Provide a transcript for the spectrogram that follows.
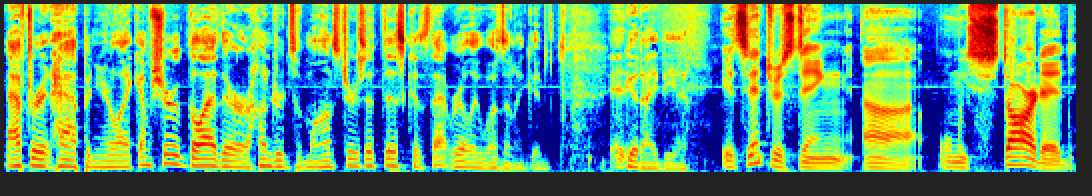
after it happened, you're like, I'm sure glad there are hundreds of monsters at this because that really wasn't a good, it, good idea. It's interesting. Uh, when we started,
